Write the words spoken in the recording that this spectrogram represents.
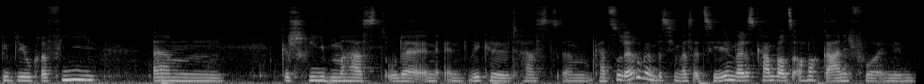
Bibliografie ähm, geschrieben hast oder in, entwickelt hast. Ähm, kannst du darüber ein bisschen was erzählen? Weil das kam bei uns auch noch gar nicht vor in den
